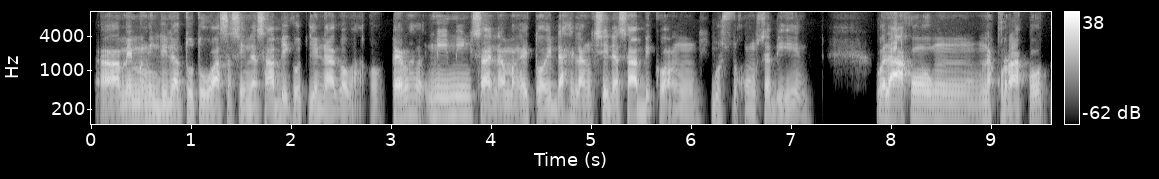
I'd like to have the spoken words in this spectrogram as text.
Ah, may mga hindi natutuwa sa sinasabi ko at ginagawa ko. Pero minsan ang mga ito ay dahil lang sinasabi ko ang gusto kong sabihin. Wala akong nakurakot.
